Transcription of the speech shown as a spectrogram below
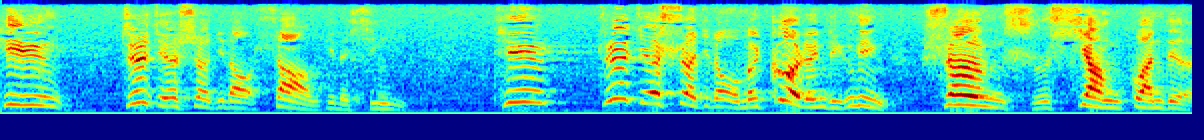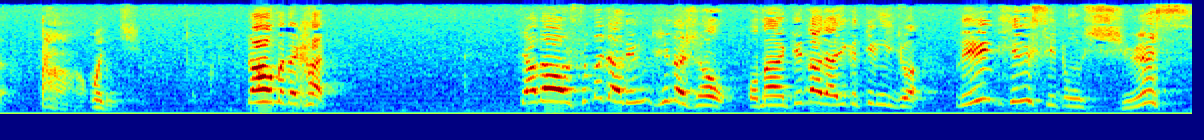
听。直接涉及到上帝的心意，听，直接涉及到我们个人灵命生死相关的大问题。然后我们再看，讲到什么叫聆听的时候，我们给大家一个定义，就聆听是一种学习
